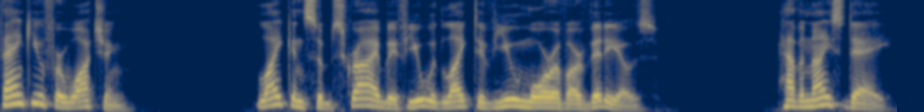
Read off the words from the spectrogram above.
Thank you for watching. Like and subscribe if you would like to view more of our videos. Have a nice day.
